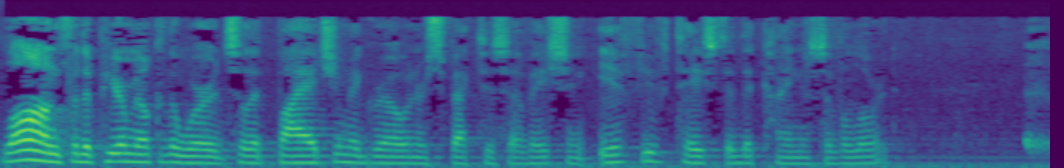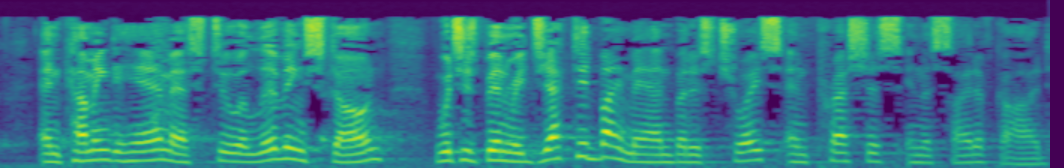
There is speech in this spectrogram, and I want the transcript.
long for the pure milk of the word, so that by it you may grow in respect to salvation, if you've tasted the kindness of the Lord. And coming to him as to a living stone, which has been rejected by man, but is choice and precious in the sight of God,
